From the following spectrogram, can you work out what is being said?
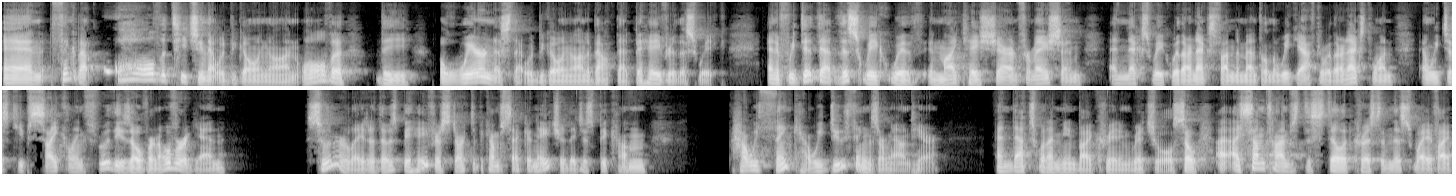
And think about all the teaching that would be going on, all the, the awareness that would be going on about that behavior this week. And if we did that this week with, in my case, share information, and next week with our next fundamental, and the week after with our next one, and we just keep cycling through these over and over again, sooner or later, those behaviors start to become second nature. They just become how we think, how we do things around here. And that's what I mean by creating rituals. So I, I sometimes distill it, Chris, in this way. If I,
